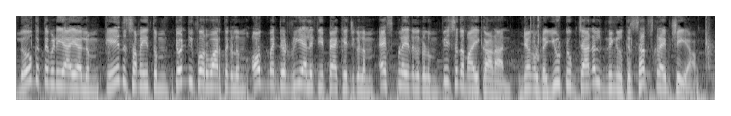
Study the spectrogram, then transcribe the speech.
ലോകത്തെവിടെയായാലും ഏത് സമയത്തും ട്വന്റി ഫോർ വാർത്തകളും ഓഗ്മെന്റഡ് റിയാലിറ്റി പാക്കേജുകളും എക്സ്പ്ലെയിനറുകളും വിശദമായി കാണാൻ ഞങ്ങളുടെ യൂട്യൂബ് ചാനൽ നിങ്ങൾക്ക് സബ്സ്ക്രൈബ് ചെയ്യാം.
